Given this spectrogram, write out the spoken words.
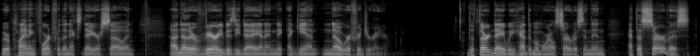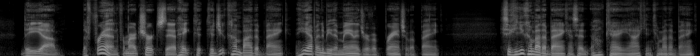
we were planning for it for the next day or so. And another very busy day. And again, no refrigerator. The third day, we had the memorial service. And then at the service, the, uh, the friend from our church said, Hey, could, could you come by the bank? He happened to be the manager of a branch of a bank. He said, Can you come by the bank? I said, Okay, yeah, I can come by the bank.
